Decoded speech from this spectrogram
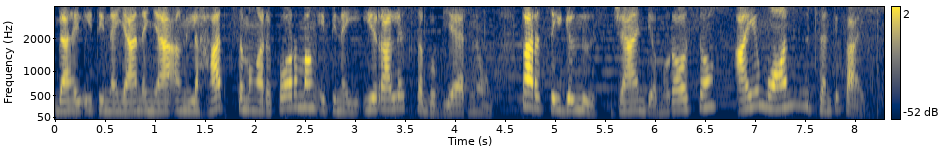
dahil itinaya na niya ang lahat sa mga reformang ipinaiiral sa gobyerno. Para sa Eagle News, Jan De Amoroso, I am one with 25.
